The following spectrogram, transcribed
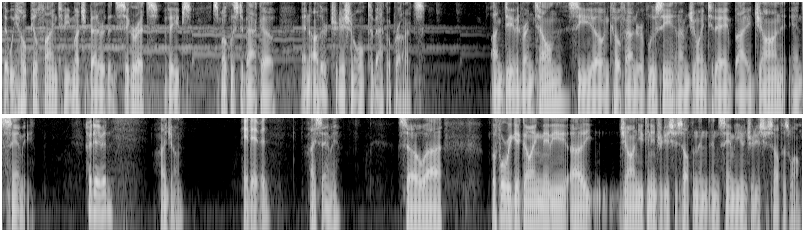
that we hope you'll find to be much better than cigarettes, vapes, smokeless tobacco, and other traditional tobacco products. I'm David Renteln, CEO and co founder of Lucy, and I'm joined today by John and Sammy. Hi, David. Hi, John. Hey, David. Hi, Sammy. So, uh, before we get going, maybe uh, John, you can introduce yourself, and then and Sammy, you introduce yourself as well.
